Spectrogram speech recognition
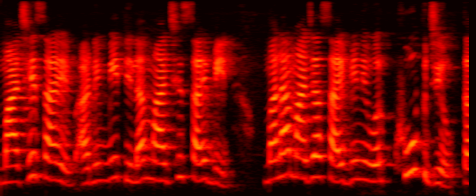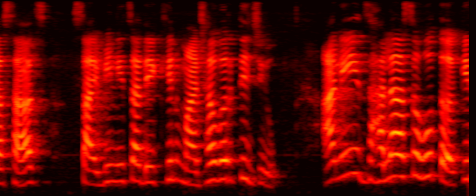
माझे साहेब आणि मी तिला माझी साहेबीन. मला माझ्या साहेबिनीवर खूप जीव. तसाच साहेबिनीचा देखील माझ्यावरती जीव. आणि झालं असं होतं की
